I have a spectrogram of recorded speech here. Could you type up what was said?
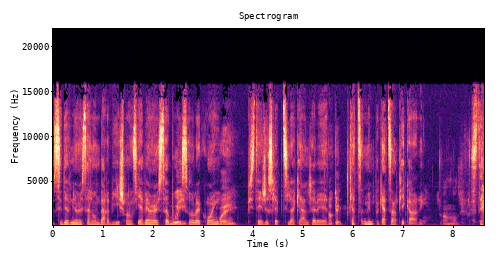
c'est devenu un salon de barbier, je pense. Il y avait un subway Oui. sur le coin, Oui. puis c'était juste le petit local. J'avais OK. 400 même pas 400 pieds carrés. Oh mon Dieu. C'était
